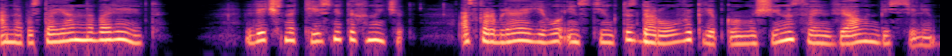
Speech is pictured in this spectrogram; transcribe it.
она постоянно болеет, вечно киснет и хнычет, оскорбляя его инстинкты здорового и крепкого мужчины своим вялым бессилием,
